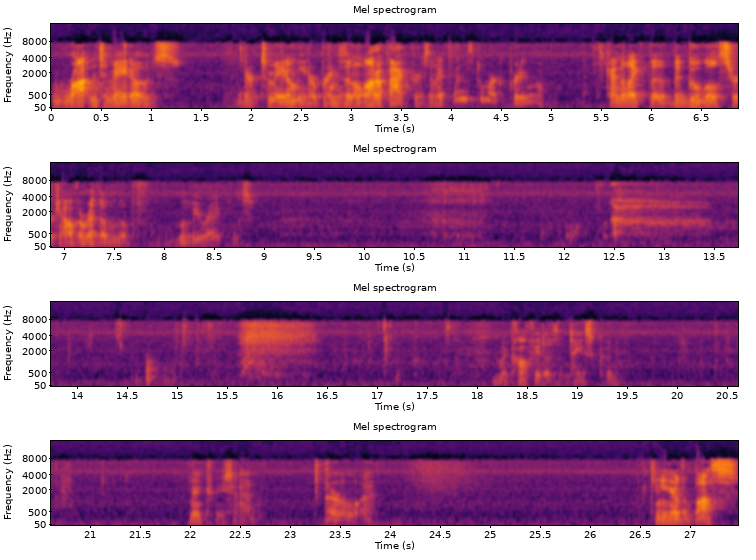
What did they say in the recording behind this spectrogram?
Rotten Tomatoes, their tomato meter brings in a lot of factors, and it tends to work pretty well. It's kind of like the, the Google search algorithm of movie ratings. My coffee doesn't taste good. Makes me sad. I don't know why. Can you hear the bus?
